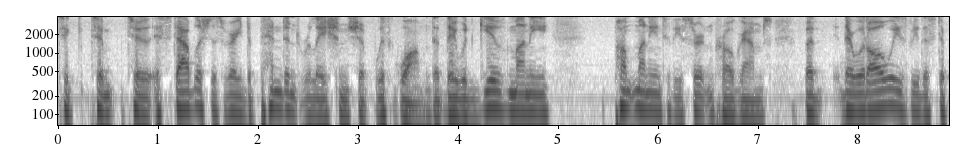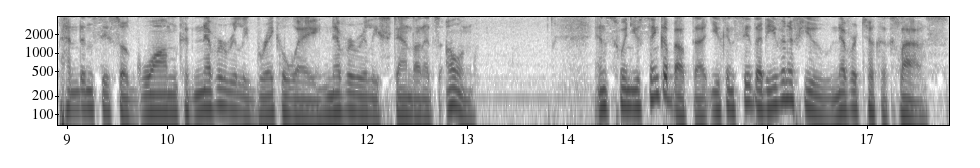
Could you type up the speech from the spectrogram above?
to, to, to establish this very dependent relationship with Guam, that they would give money, pump money into these certain programs, but there would always be this dependency so Guam could never really break away, never really stand on its own. And so when you think about that, you can see that even if you never took a class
